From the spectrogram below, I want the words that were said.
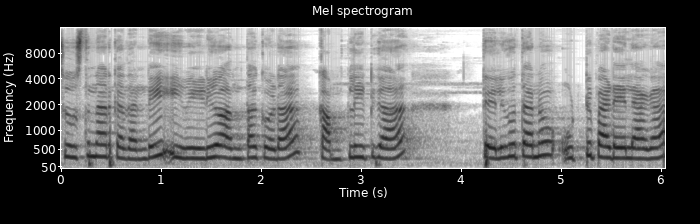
చూస్తున్నారు కదండి ఈ వీడియో అంతా కూడా కంప్లీట్గా తెలుగుతనం ఉట్టి పడేలాగా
